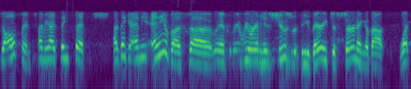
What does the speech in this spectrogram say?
Dolphins. I mean, I think that I think any any of us, uh, if we were in his shoes, would be very discerning about what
